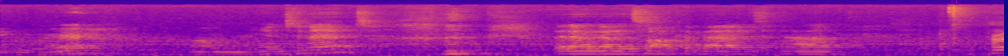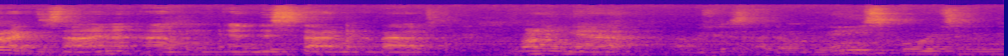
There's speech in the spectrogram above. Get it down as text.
everywhere on the internet, but I'm going to talk about uh, product design, um, and this time about running app, uh, because I don't do any sports, and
